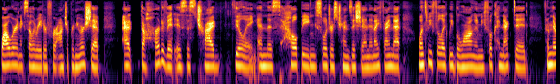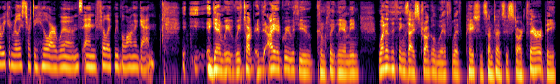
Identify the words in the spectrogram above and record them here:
while we're an accelerator for entrepreneurship, at the heart of it is this tribe feeling and this helping soldiers transition. And I find that once we feel like we belong and we feel connected, from there we can really start to heal our wounds and feel like we belong again. Again, we've we've talked. I agree with you completely. I mean, one of the things I struggle with with patients sometimes who start therapy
